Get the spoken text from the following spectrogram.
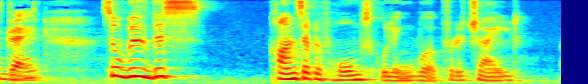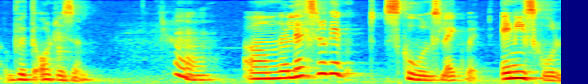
right. right so will this concept of homeschooling work for a child with autism? Hmm. Um, let's look at schools, like any school.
